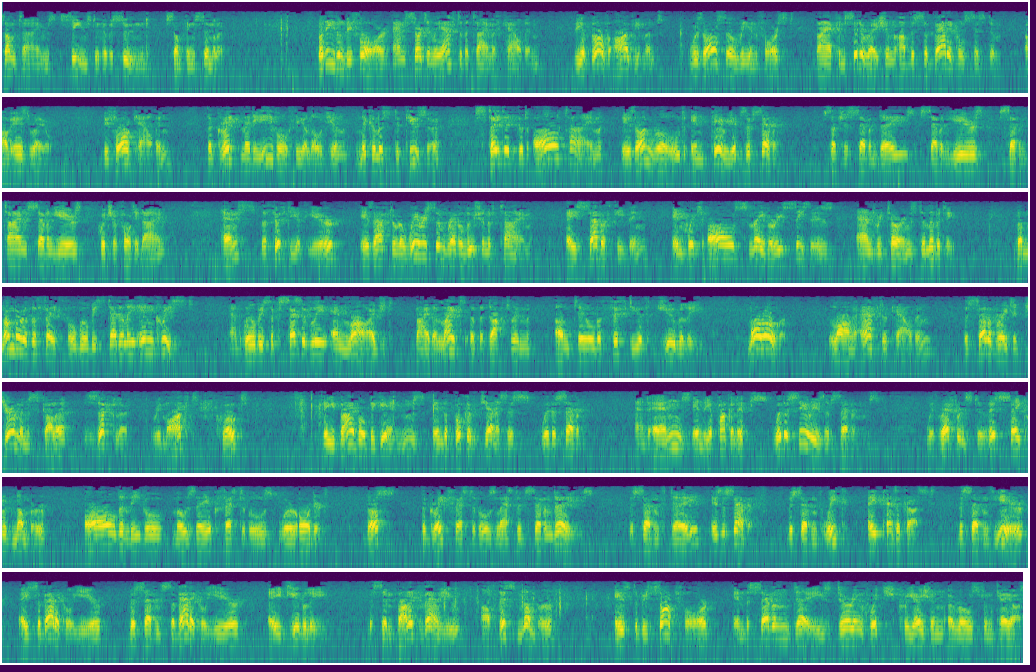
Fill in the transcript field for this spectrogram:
sometimes seems to have assumed something similar. But even before, and certainly after the time of Calvin, the above argument was also reinforced by a consideration of the sabbatical system of Israel. Before Calvin, the great medieval theologian Nicholas de Cusa stated that all time is unrolled in periods of seven, such as seven days, seven years, seven times seven years, which are 49. Hence, the 50th year is after a wearisome revolution of time, a Sabbath keeping in which all slavery ceases and returns to liberty. The number of the faithful will be steadily increased and will be successively enlarged by the light of the doctrine until the 50th Jubilee. Moreover, long after Calvin, the celebrated German scholar Zöckler remarked, quote, The Bible begins in the book of Genesis with a seven and ends in the Apocalypse with a series of sevens. With reference to this sacred number, all the legal Mosaic festivals were ordered. Thus, the great festivals lasted seven days. The seventh day is a Sabbath. The seventh week, a Pentecost. The seventh year, a sabbatical year. The seventh sabbatical year, a Jubilee. The symbolic value of this number is to be sought for in the seven days during which creation arose from chaos.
